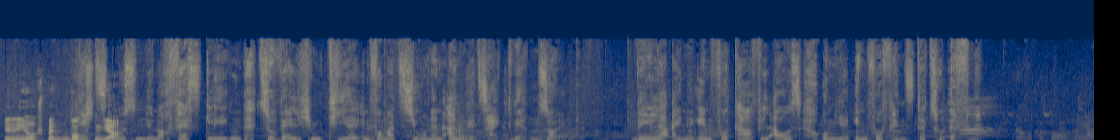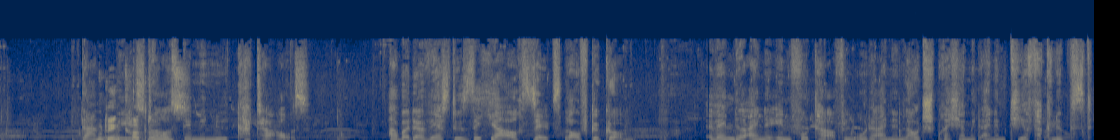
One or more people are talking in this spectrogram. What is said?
Stehen hier auch Spendenboxen? Jetzt Ja. müssen wir noch festlegen, zu welchem Tier Informationen angezeigt werden sollen. Wähle eine Infotafel aus, um ihr Infofenster zu öffnen. Dann den wählst du Cutter aus aus. dem Menü Cutter aus. Aber da wärst du sicher auch selbst drauf gekommen. Wenn du eine Infotafel oder einen Lautsprecher mit einem Tier verknüpfst,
